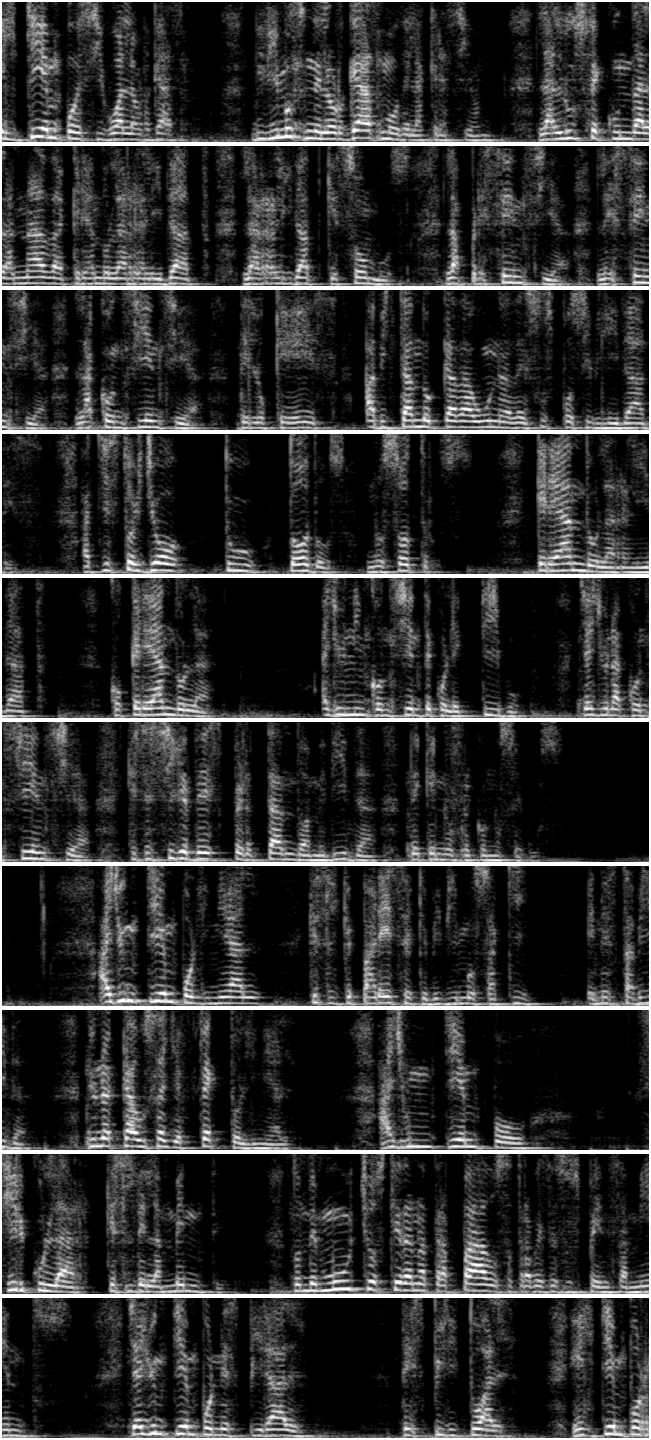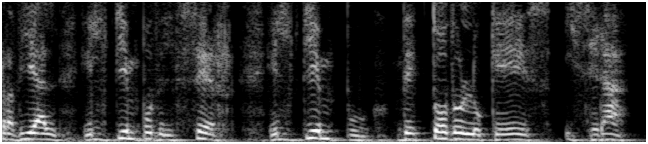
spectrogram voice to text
El tiempo es igual a orgasmo. Vivimos en el orgasmo de la creación. La luz fecunda la nada creando la realidad, la realidad que somos, la presencia, la esencia, la conciencia de lo que es, habitando cada una de sus posibilidades. Aquí estoy yo, tú, todos, nosotros, creando la realidad, co-creándola. Hay un inconsciente colectivo y hay una conciencia que se sigue despertando a medida de que nos reconocemos. Hay un tiempo lineal que es el que parece que vivimos aquí, en esta vida, de una causa y efecto lineal. Hay un tiempo circular que es el de la mente, donde muchos quedan atrapados a través de sus pensamientos. Y hay un tiempo en espiral, de espiritual, el tiempo radial, el tiempo del ser, el tiempo de todo lo que es y será.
